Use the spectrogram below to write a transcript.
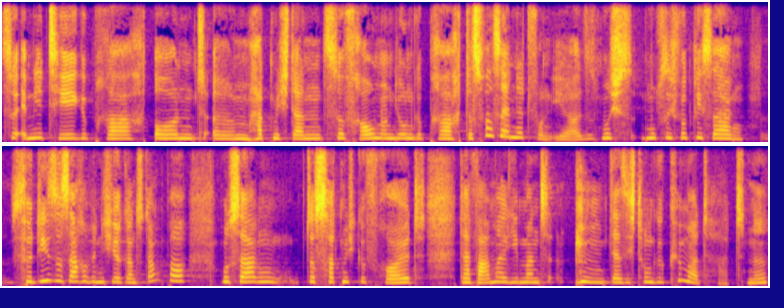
zur MIT gebracht und ähm, hat mich dann zur Frauenunion gebracht. Das war sehr nett von ihr. Also das muss ich, muss ich wirklich sagen. Für diese Sache bin ich ihr ganz dankbar. Muss sagen, das hat mich gefreut. Da war mal jemand, der sich drum gekümmert hat. Ne?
